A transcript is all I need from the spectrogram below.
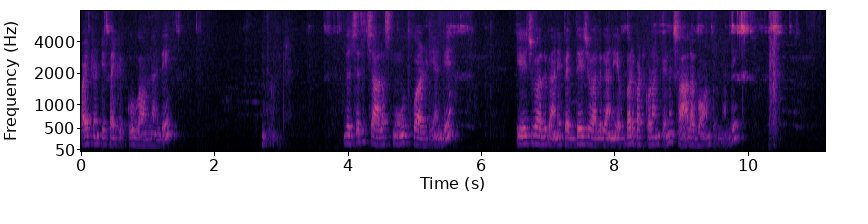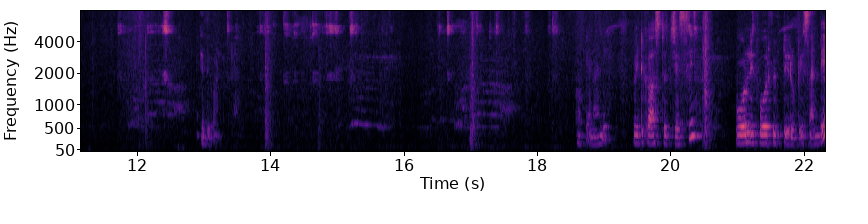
ఫైవ్ ట్వంటీ ఫైవ్కి ఎక్కువగా ఉందండి. ఇదిగోండి ఇది వచ్చేసి చాలా స్మూత్ క్వాలిటీ అండి. ఏజ్ వాళ్ళు కానీ పెద్ద ఏజ్ వాళ్ళు కానీ ఎవ్వరు కట్టుకోవడానికైనా చాలా బాగుంటుందండి. వీటి కాస్ట్ వచ్చేసి ఓన్లీ ఫోర్ ఫిఫ్టీ రూపీస్ అండి.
